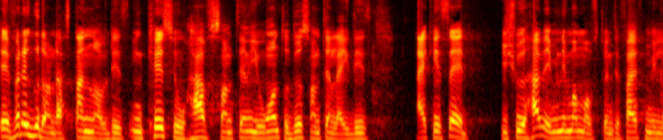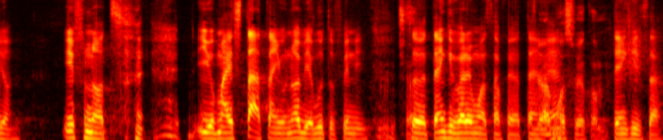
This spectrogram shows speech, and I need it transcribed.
a very good understanding of this. In case you have something, you want to do something like this, like he said, you should have a minimum of 25 million. If not, you might start and you will not be able to finish. So thank you very much, sir, for your time. You are eh? most welcome. Thank you, sir.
